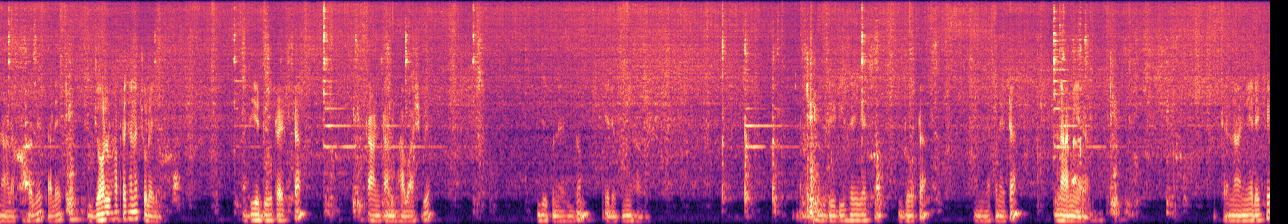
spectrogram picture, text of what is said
নাড়াতে হবে, তাহলে জল ভাবটা যেন চলে যায়। দিয়ে ডোটা একটা টান টান ভাব আসবে। দেখুন একদম এরকমই হবে। একদম রেডি হয়ে গেছে ডোটা। আমি এখন এটা নামিয়ে রাখব। এটা নামিয়ে রেখে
